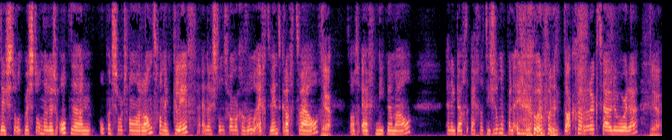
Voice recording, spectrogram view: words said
er stond, we stonden dus op, de, op een soort van rand van een klif. En er stond voor mijn gevoel echt windkracht 12. Ja, Het was echt niet normaal. En ik dacht echt dat die zonnepanelen gewoon van het dak gerukt zouden worden. ja. Het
